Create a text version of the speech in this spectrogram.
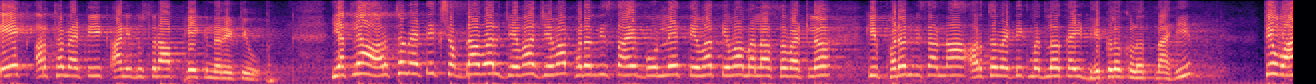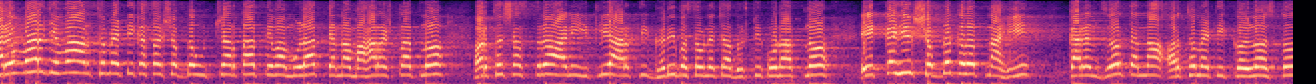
एक अर्थमॅटिक आणि दुसरा फेक नरेटिव्ह यातल्या अर्थमॅटिक शब्दावर जेव्हा जेव्हा फडणवीस साहेब बोलले तेव्हा तेव्हा मला असं वाटलं की फडणवीसांना अर्थमॅटिक मधलं काही ढेकळं कळत नाही. ते वारंवार जेव्हा अर्थमॅटिक असा शब्द उच्चारतात तेव्हा मुळात त्यांना महाराष्ट्रातलं अर्थशास्त्र आणि इथली आर्थिक घडी बसवण्याच्या दृष्टिकोनातलं एकही शब्द कळत नाही. कारण जर त्यांना अर्थमॅटिक कळलं असतं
